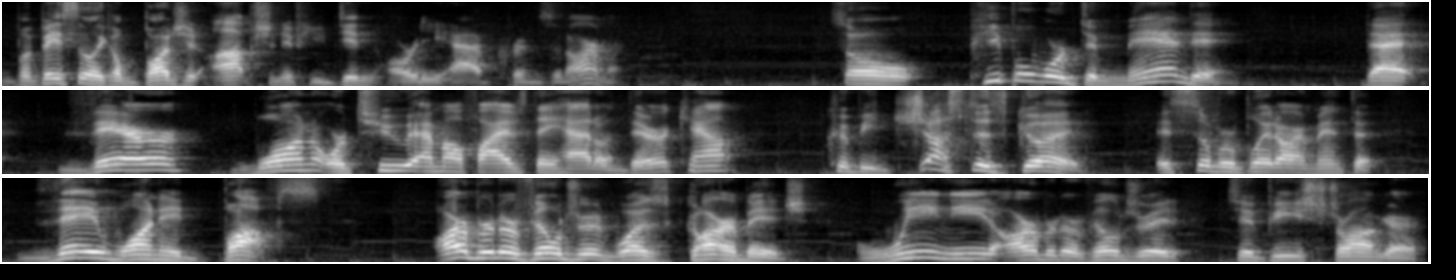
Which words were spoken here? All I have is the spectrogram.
but basically like a budget option if you didn't already have Crimson Armin. So people were demanding that their one or two ML5s they had on their account could be just as good as Silverblade Aramintha. They wanted buffs. Arbiter Vildred was garbage. We need Arbiter Vildred to be stronger.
